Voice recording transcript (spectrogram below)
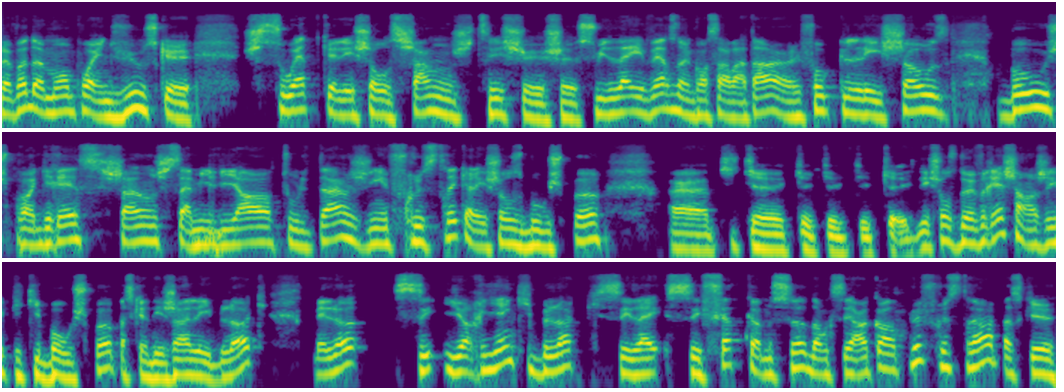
le vois de mon point de vue où ce que je souhaite que les choses changent. Tu sais, je, suis l'inverse d'un conservateur. Il faut que les choses bougent, progressent, changent, s'améliorent tout le temps. Je viens frustré quand les choses bougent pas, euh, puis que, que, que, que- que les choses devraient changer puis qu'ils bougent pas parce que des gens les bloquent. Mais là, il y a rien qui bloque. C'est fait comme ça, donc c'est encore plus frustrant parce que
